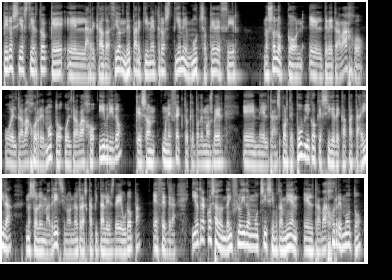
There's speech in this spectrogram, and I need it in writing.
pero sí es cierto que eh, la recaudación de parquímetros tiene mucho que decir, no solo con el teletrabajo o el trabajo remoto o el trabajo híbrido, que son un efecto que podemos ver en el transporte público que sigue de capa caída, no solo en Madrid, sino en otras capitales de Europa, etc. Y otra cosa donde ha influido muchísimo también el trabajo remoto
